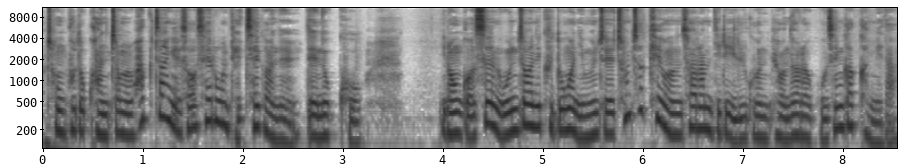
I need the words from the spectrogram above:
정부도 관점을 확장해서 새로운 대책안을 내놓고 이런 것은 온전히 그동안 이 문제에 천착해온 사람들이 일군 변화라고 생각합니다.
